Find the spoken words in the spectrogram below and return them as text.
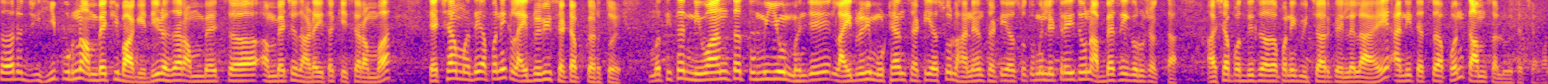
तर जी ही पूर्ण आंब्याची बाग आहे. दीड हजार आंब्याचं आंब्याचे झाडं इथं केसर आंबा. त्याच्यामध्ये आपण एक लायब्ररी सेटअप करतोय. मग तिथं निवांत तुम्ही येऊन म्हणजे लायब्ररी मोठ्यांसाठी असो लहान्यांसाठी असो तुम्ही लिटरली इथे येऊन अभ्यासही करू शकता. अशा पद्धतीचा आपण एक विचार केलेला आहे आणि त्याचं आपण काम चालू आहे त्याच्यावर.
